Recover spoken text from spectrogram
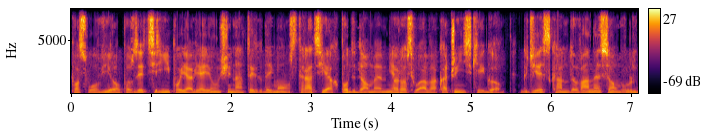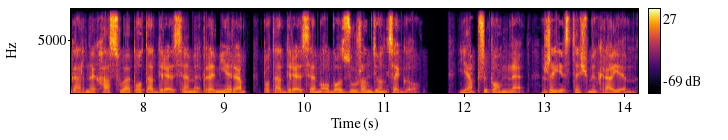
Posłowie opozycji pojawiają się na tych demonstracjach pod domem Jarosława Kaczyńskiego, gdzie skandowane są wulgarne hasła pod adresem premiera, pod adresem obozu rządzącego. Ja przypomnę, że jesteśmy krajem,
